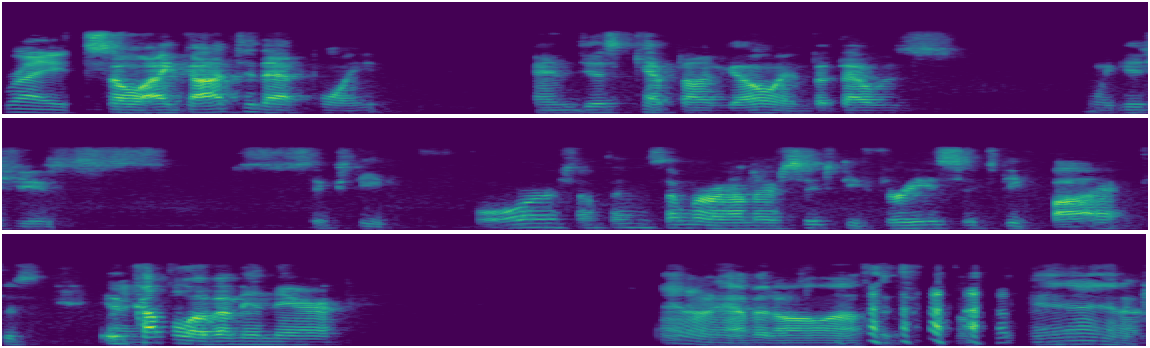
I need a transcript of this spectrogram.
Right. So I got to that point and just kept on going. But that was like issue 64 or something, somewhere around there, 63, 65. There's a couple of them in there. I don't have it all off the top of my head. I don't.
